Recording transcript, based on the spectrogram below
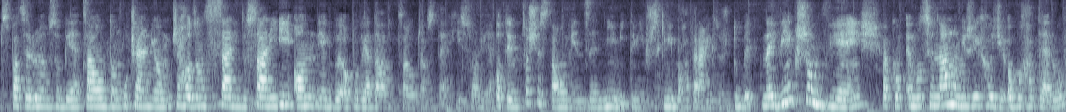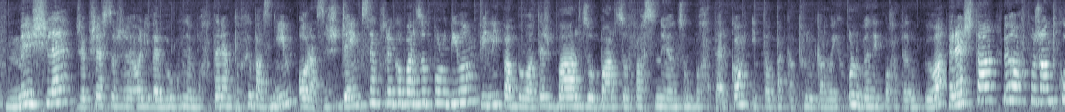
spacerują sobie całą tą uczelnią, przechodząc z sali do sali i on jakby opowiada cały czas tę historię o tym, co się stało między nimi, tymi wszystkimi bohaterami, którzy tu byli. Największą więź, taką emocjonalną, jeżeli chodzi o bohaterów, myślę, że przez to, że Oliver był głównym bohaterem, to chyba z nim oraz z Jamesem, którego bardzo polubiłam. Filipa była też bardzo, bardzo fascynującą bohaterką i to taka trójka moich ulubionych bohaterów była. Reszta była w porządku,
